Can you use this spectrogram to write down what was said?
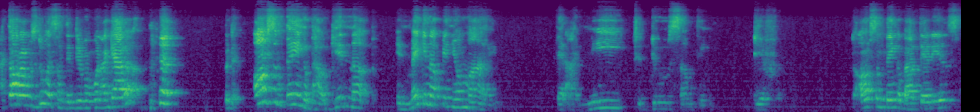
I thought I was doing something different when I got up. but the awesome thing about getting up and making up in your mind that I need to do something different awesome thing about that is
